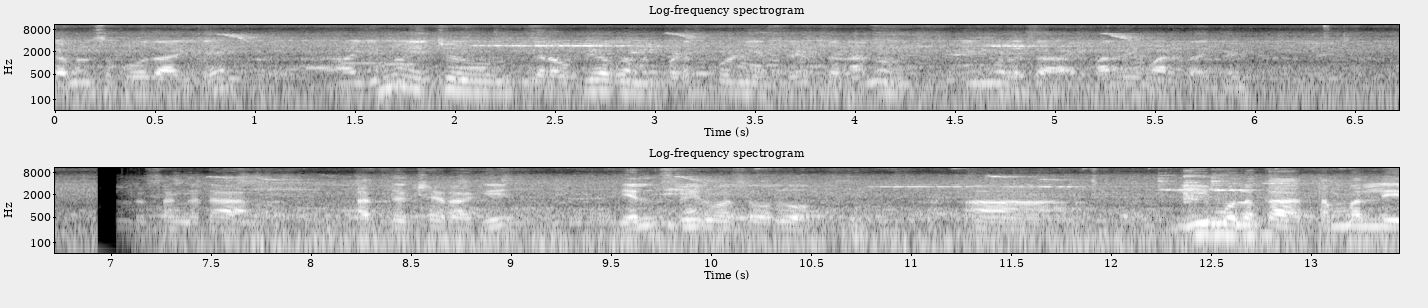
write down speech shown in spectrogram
ಗಮನಿಸಬಹುದಾಗಿದೆ. ಇನ್ನೂ ಹೆಚ್ಚು ಇದರ ಉಪಯೋಗವನ್ನು ಪಡೆದುಕೊಳ್ಳಿ ಅಂತ ಹೇಳ್ತಾ ನಾನು ಈ ಮೂಲಕ ಮನವಿ ಮಾಡ್ತಾ ಇದ್ದೇನೆ. ಸಂಘದ ಅಧ್ಯಕ್ಷರಾಗಿ ಎಲ್ ಶ್ರೀನಿವಾಸ್ ಅವರು ಈ ಮೂಲಕ ತಮ್ಮಲ್ಲಿ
